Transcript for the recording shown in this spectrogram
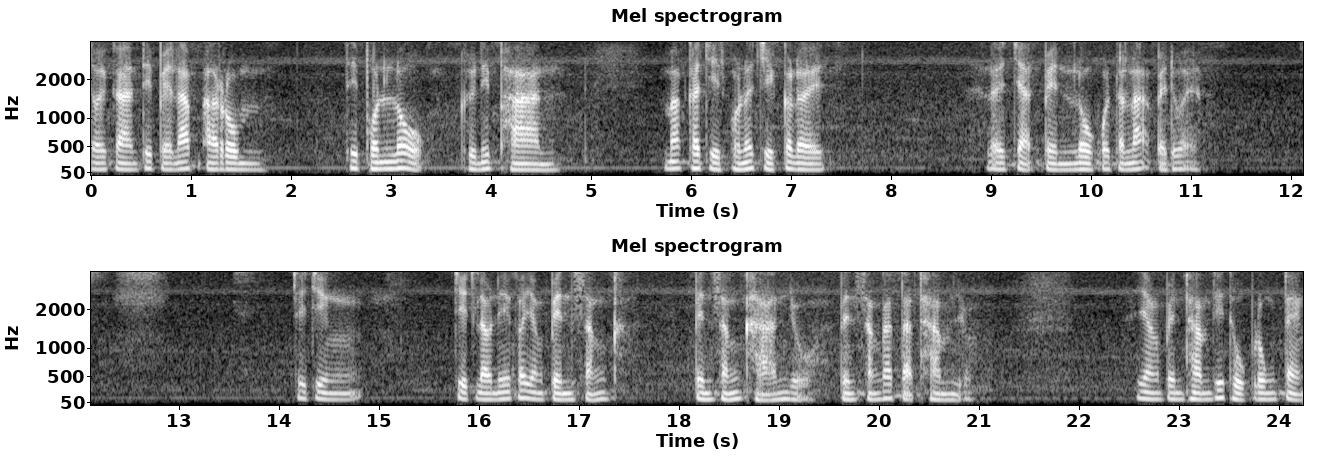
โดยการที่ไปรับอารมณ์ที่พ้นโลกคือนิพพานมรรคจิตผลจิตก็เลย เลยจัดเป็นโลกุตละไปด้วย ที่จริงจิตเหล่านี้ก็ยังเป็นสังเป็นสังขารอยู่ เป็นสังกตธรรมอยู่ ยังเป็นธรรมที่ถูกปรุงแต่ง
